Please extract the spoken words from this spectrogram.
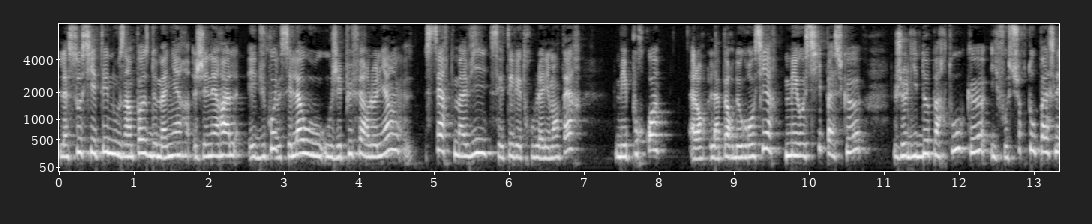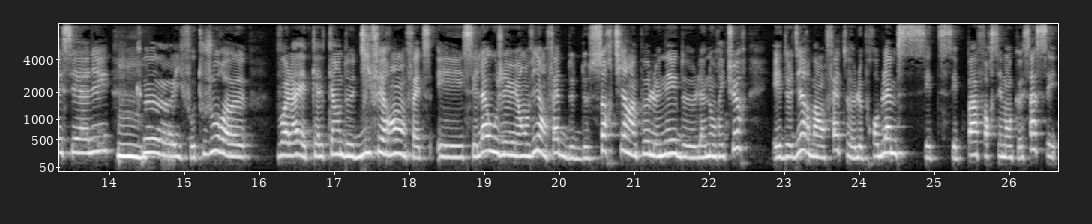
la société nous impose de manière générale. Et du coup c'est là où, où j'ai pu faire le lien. Certes ma vie c'était les troubles alimentaires mais pourquoi? Alors la peur de grossir mais aussi parce que je lis de partout que il faut surtout pas se laisser aller mmh. que euh, il faut toujours euh, voilà, être quelqu'un de différent en fait. Et c'est là où j'ai eu envie en fait de, sortir un peu le nez de la nourriture et de dire bah en fait le problème c'est c'est pas forcément que ça, c'est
